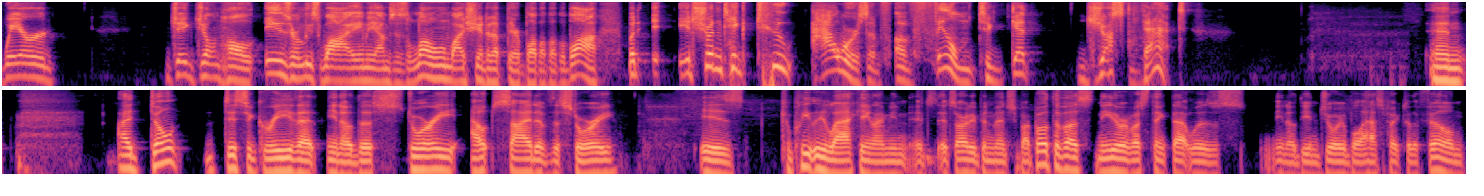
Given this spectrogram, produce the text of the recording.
where Jake Gyllenhaal is, or at least why Amy Adams is alone, why she ended up there, blah, blah, blah, blah, blah. But it, it shouldn't take two hours of, of film to get just that. And I don't disagree that you know the story outside of the story is completely lacking. I mean, it's it's already been mentioned by both of us. Neither of us think that was you know the enjoyable aspect of the film.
